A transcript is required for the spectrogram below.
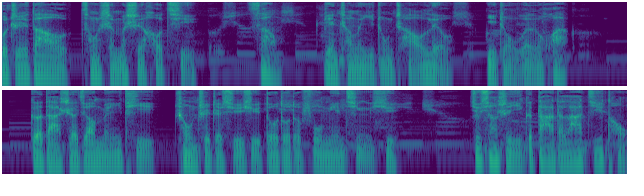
不知道从什么时候起，丧变成了一种潮流，一种文化。各大社交媒体充斥着许许多多的负面情绪，就像是一个大的垃圾桶，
